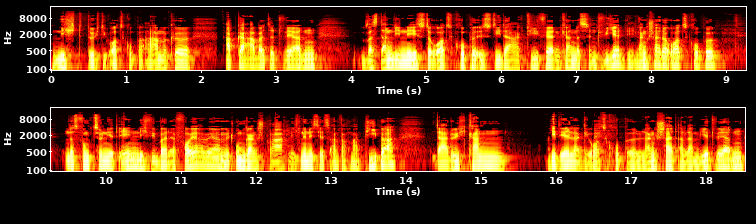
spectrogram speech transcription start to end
nicht durch die Ortsgruppe Ameke abgearbeitet werden. Was dann die nächste Ortsgruppe ist, die da aktiv werden kann, das sind wir, die Langscheider Ortsgruppe. Und das funktioniert ähnlich wie bei der Feuerwehr mit umgangssprachlich, nenne ich es jetzt einfach mal Pieper. Dadurch kann die DLRG-Ortsgruppe Langscheid alarmiert werden.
